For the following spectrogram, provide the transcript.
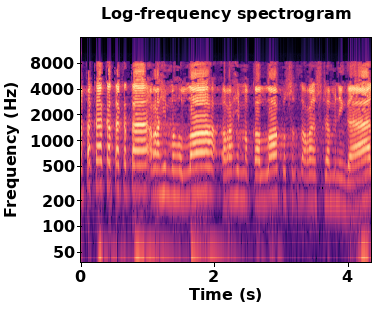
Apakah kata-kata rahimahullah, rahimakallah khusus untuk orang yang sudah meninggal?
